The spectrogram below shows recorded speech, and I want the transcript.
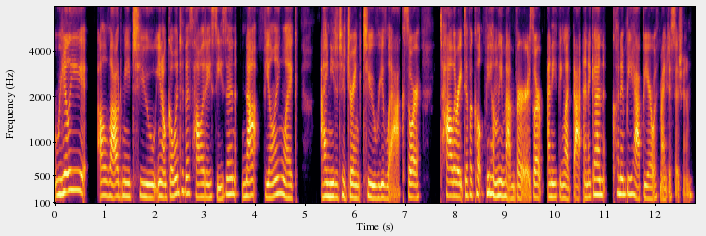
really allowed me to, you know, go into this holiday season not feeling like I needed to drink to relax or tolerate difficult family members or anything like that. And again, couldn't be happier with my decision.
